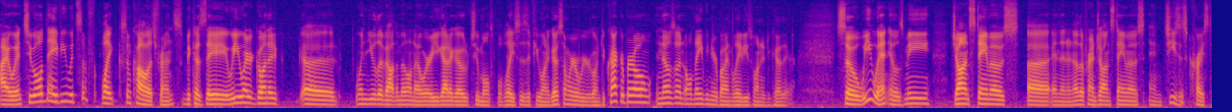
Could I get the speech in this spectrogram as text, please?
I went to Old Navy with some like some college friends because they we were going to. Uh, when you live out in the middle of nowhere, you got to go to multiple places if you want to go somewhere. We were going to Cracker Barrel, and there was an Old Navy nearby, and the ladies wanted to go there. So we went. It was me, John Stamos, uh, and then another friend, John Stamos. And Jesus Christ,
